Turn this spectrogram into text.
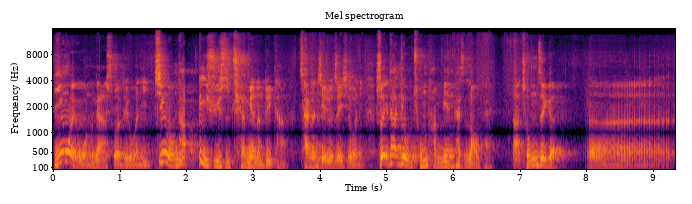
因为我们刚才说的这个问题，金融它必须是全面的对抗才能解决这些问题，所以它就从旁边开始绕开啊，从这个呃。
